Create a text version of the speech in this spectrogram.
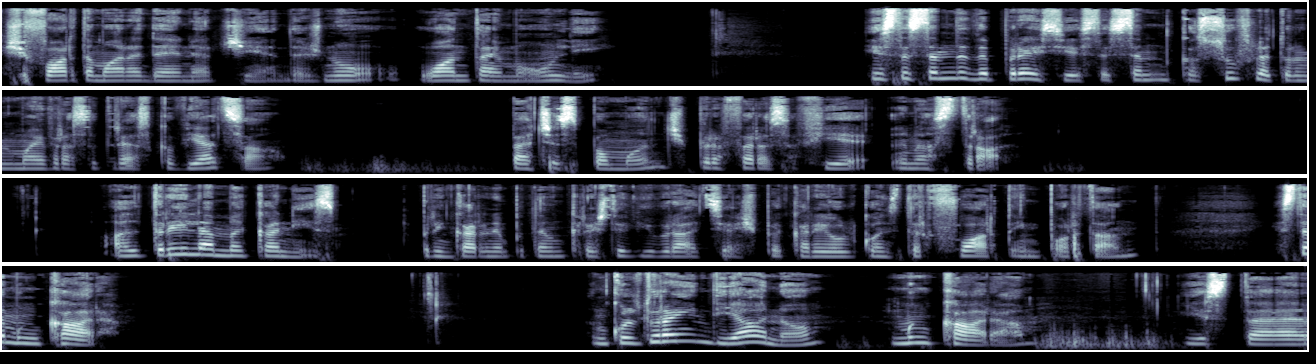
și foarte mare de energie, deci nu one time only, este semn de depresie, este semn că sufletul nu mai vrea să trăiască viața pe acest pământ, ci preferă să fie în astral. Al treilea mecanism prin care ne putem crește vibrația și pe care eu îl consider foarte important este mâncarea. În cultura indiană, mâncarea este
